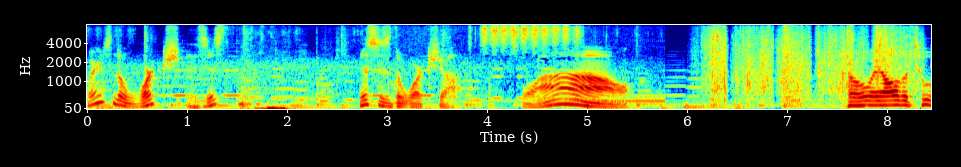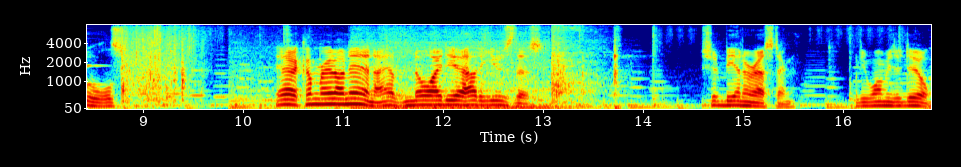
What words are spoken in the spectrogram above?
Where's the work? Is this? This is the workshop. Wow. Throw away all the tools. Yeah, come right on in. I have no idea how to use this. Should be interesting. What do you want me to do?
